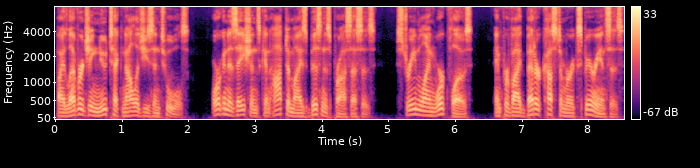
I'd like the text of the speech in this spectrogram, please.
By leveraging new technologies and tools, organizations can optimize business processes, streamline workflows, and provide better customer experiences.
